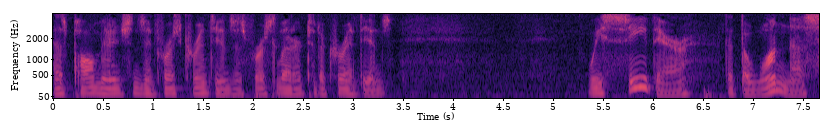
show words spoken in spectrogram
as Paul mentions in 1 Corinthians, his first letter to the Corinthians, we see there that the oneness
